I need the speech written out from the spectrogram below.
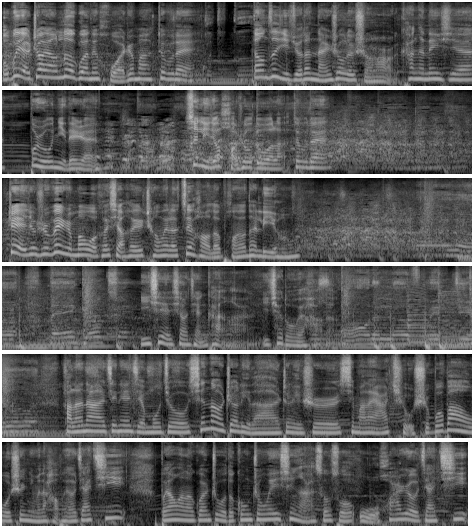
我不也照样乐观的活着吗？对不对？当自己觉得难受的时候，看看那些不如你的人，心里就好受多了，对不对？这也就是为什么我和小黑成为了最好的朋友的理由。一切向前看啊，一切都会好的。好了，那今天节目就先到这里了。这里是喜马拉雅糗事播报，我是你们的好朋友佳期。不要忘了关注我的公众微信啊，搜索五花肉佳期。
